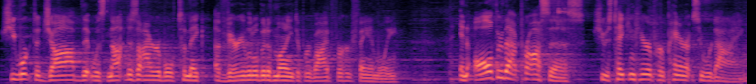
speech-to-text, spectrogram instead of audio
She worked a job that was not desirable to make a very little bit of money to provide for her family. And all through that process, she was taking care of her parents who were dying.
